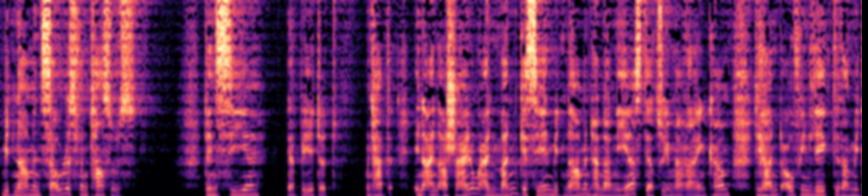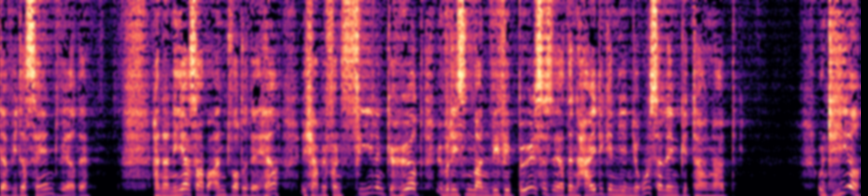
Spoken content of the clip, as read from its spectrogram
mit Namen Saulus von Tarsus. Denn siehe, er betet und hat in einer Erscheinung einen Mann gesehen mit Namen Hananias, der zu ihm hereinkam, die Hand auf ihn legte, damit er wieder sehend werde. Hananias aber antwortete, Herr, ich habe von vielen gehört über diesen Mann, wie viel Böses er den Heiligen in Jerusalem getan hat. Und hier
